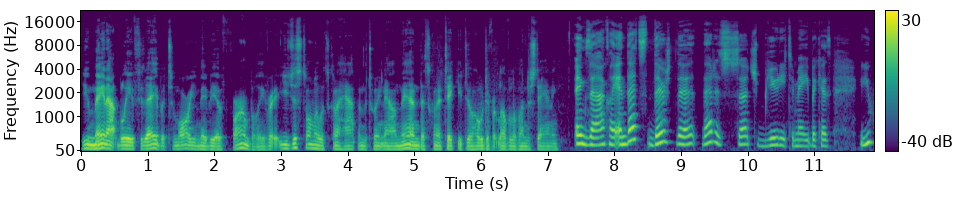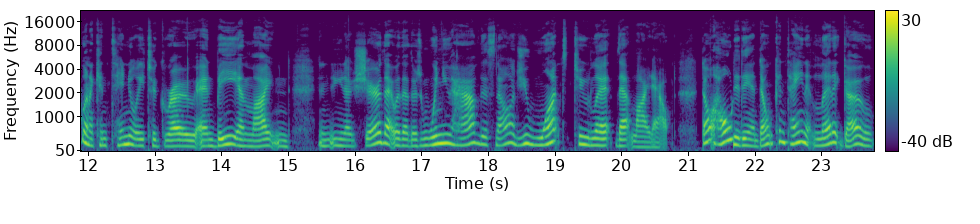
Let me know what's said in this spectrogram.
you may not believe today, but tomorrow you may be a firm believer. You just don't know what's going to happen between now and then that's going to take you to a whole different level of understanding. Exactly. And that's there's the that is such beauty to me because you want to continually to grow and be enlightened and you know share that with others. When you have this knowledge, you want to let that light out. Don't hold it in. Don't contain it. Let it go.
